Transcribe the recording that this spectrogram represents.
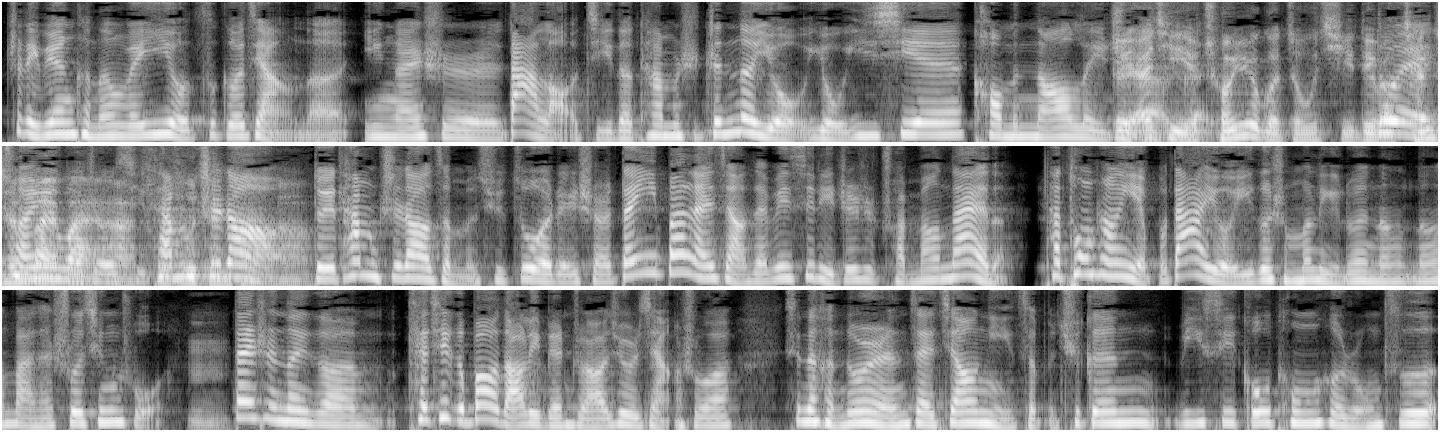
这里边可能唯一有资格讲的应该是大佬级的，他们是真的有有一些 common knowledge，对，而且也穿越过周期，对吧？对，穿越过周期，他们知道，对他们知道怎么去做这事儿。但一般来讲，在 VC 里这是传帮带的，他通常也不大有一个什么理论能能把它说清楚。嗯，但是那个他这个报道里边主要就是讲说，现在很多人在教你怎么去跟 VC 沟通和融资，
